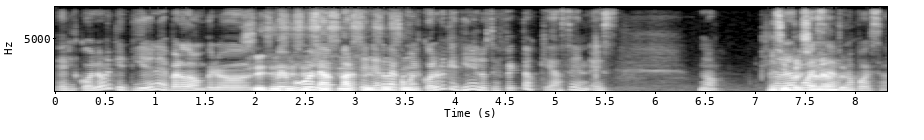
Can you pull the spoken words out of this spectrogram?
el color que tiene, perdón, pero me pongo la parte nerda, como el color que tiene los efectos que hacen es. No. Es impresionante. No puede, ser,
